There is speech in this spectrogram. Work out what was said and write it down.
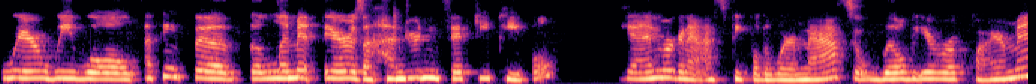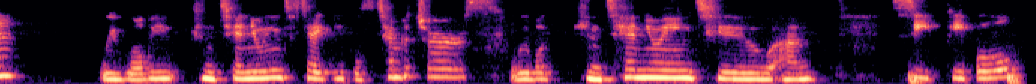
where we will, I think the, the limit there is 150 people. Again, we're going to ask people to wear masks. It will be a requirement. We will be continuing to take people's temperatures. We will be continuing to um, seat people,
